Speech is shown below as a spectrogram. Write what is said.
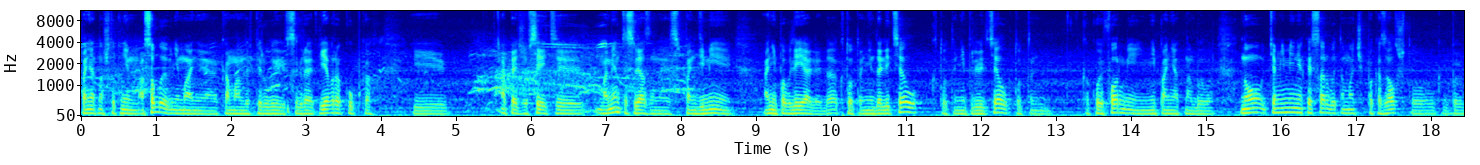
понятно, что к ним особое внимание, команда впервые сыграет в Еврокубках, и опять же все эти моменты, связанные с пандемией, они повлияли, да, кто-то не долетел, кто-то не прилетел, кто-то какой форме непонятно было. Но, тем не менее, Кайсар в этом матче показал, что как бы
